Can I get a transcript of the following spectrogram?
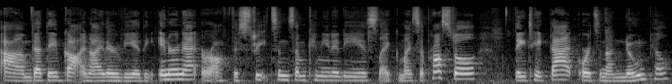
um, that they've gotten either via the internet or off the streets in some communities, like misoprostol. They take that, or it's an unknown pill,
